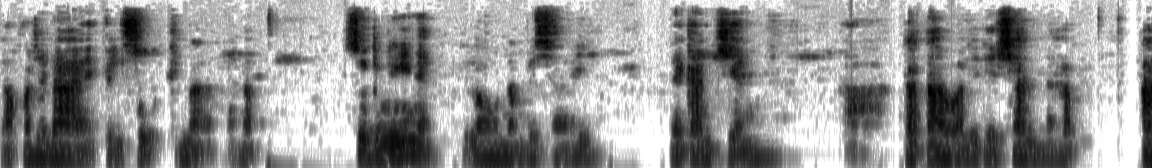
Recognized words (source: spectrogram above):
เราก็จะได้เป็นสูตรขึ้นมานะครับสูตรตรงนี้เนี่ยเรานำไปใช้ในการเขียน data validation นะครับอ่า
